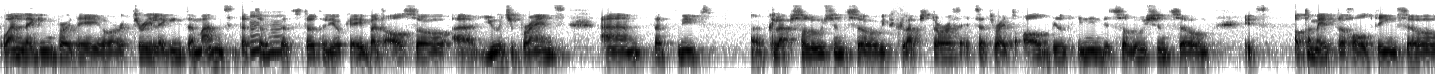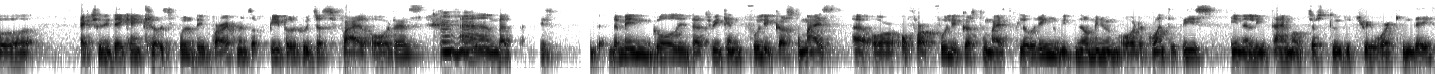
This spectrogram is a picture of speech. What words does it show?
one legging per day or three leggings a month. That's, mm-hmm. a, that's totally okay. But also uh, huge brands um, that need club solution. So with club stores, etc., it's all built in in the solution. So it's automates the whole thing. So actually they can close full departments of people who just file orders. Mm-hmm. Um, but the main goal is that we can fully customize uh, or offer fully customized clothing with no minimum order quantities in a lead time of just two to three working days.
